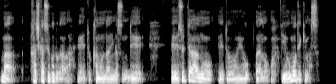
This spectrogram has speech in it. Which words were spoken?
まあ、可視化することが、えーと、可能になりますので、えー、そういったあの、えーと、あの利用もできます。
